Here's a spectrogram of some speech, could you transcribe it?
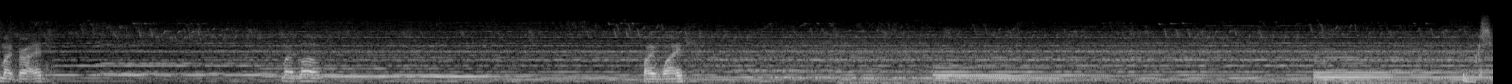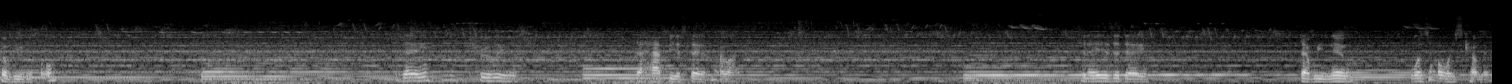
my bride, my love, my wife. You look so beautiful. Today truly is the happiest day of my life. Today is a day that we knew was always coming.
